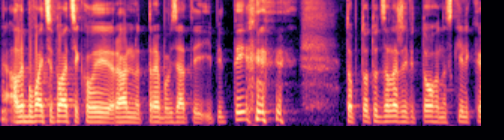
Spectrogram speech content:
Але бувають ситуації, коли реально треба взяти і піти. Тобто тут залежить від того, наскільки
